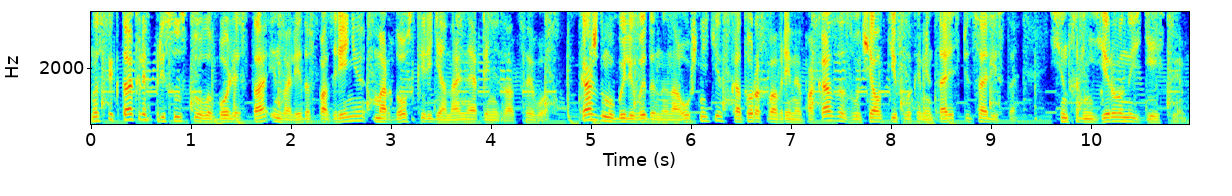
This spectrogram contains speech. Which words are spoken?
На спектаклях присутствовало более 100 инвалидов по зрению Мордовской региональной организации ВОЗ. Каждому были выданы наушники, в которых во время показа звучал тифлокомментарий специалиста, синхронизированный с действием.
